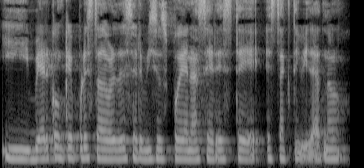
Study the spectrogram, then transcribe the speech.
y ver con qué prestador de servicios pueden hacer este, esta actividad, ¿no?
